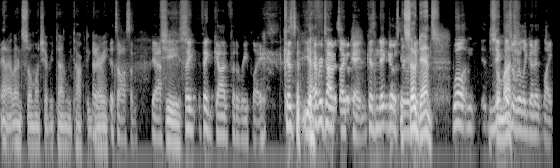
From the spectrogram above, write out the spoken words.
Yeah. Man, I learned so much every time we talk to Gary. it's awesome. Yeah. Jeez. Thank thank God for the replay, because Yeah. every time it's like okay, because Nick goes through. It's so be like- dense. well, Nick So does a really good at like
